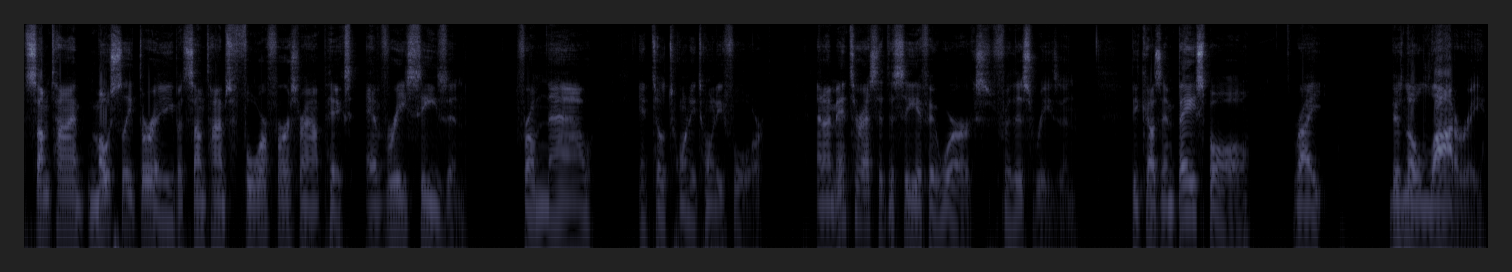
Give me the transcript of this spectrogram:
sometimes, mostly three, but sometimes four first round picks every season from now until 2024. And I'm interested to see if it works for this reason. Because in baseball, right, there's no lottery.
